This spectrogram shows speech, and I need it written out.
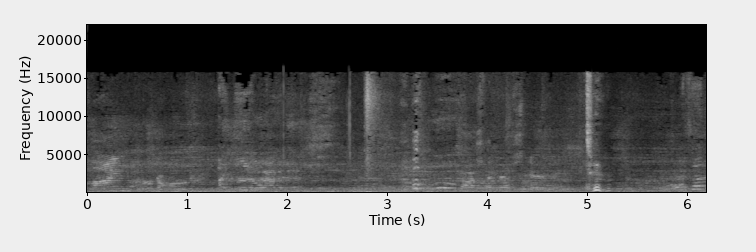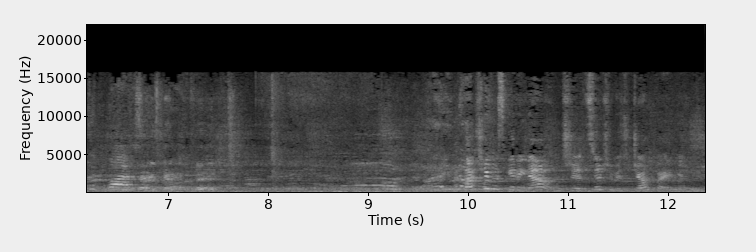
Flying gurnard. Whatever that is. Gosh, that girl scared me. I thought the glass Trying fish. I thought she was getting out and she said she was jumping.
